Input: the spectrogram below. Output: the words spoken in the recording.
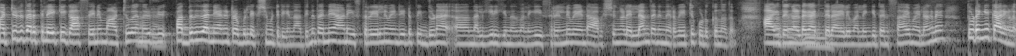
മറ്റൊരു തരത്തിലേക്ക് ഗാസേനെ മാറ്റുക എന്നൊരു പദ്ധതി തന്നെയാണ് ട്രംപ് ലക്ഷ്യമിട്ടിരിക്കുന്നത്. അതിന് തന്നെയാണ് ഇസ്രയേലിന് വേണ്ടിയിട്ട് പിന്തുണ നൽകിയിരിക്കുന്നതും അല്ലെങ്കിൽ ഇസ്രയേലിന് വേണ്ട ആവശ്യങ്ങളെല്ലാം തന്നെ നിറവേറ്റി കൊടുക്കുന്നതും. ആയുധങ്ങളുടെ കാര്യത്തിലായാലും അല്ലെങ്കിൽ ധനസഹായമായാലും അങ്ങനെ തുടങ്ങിയ കാര്യങ്ങൾ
